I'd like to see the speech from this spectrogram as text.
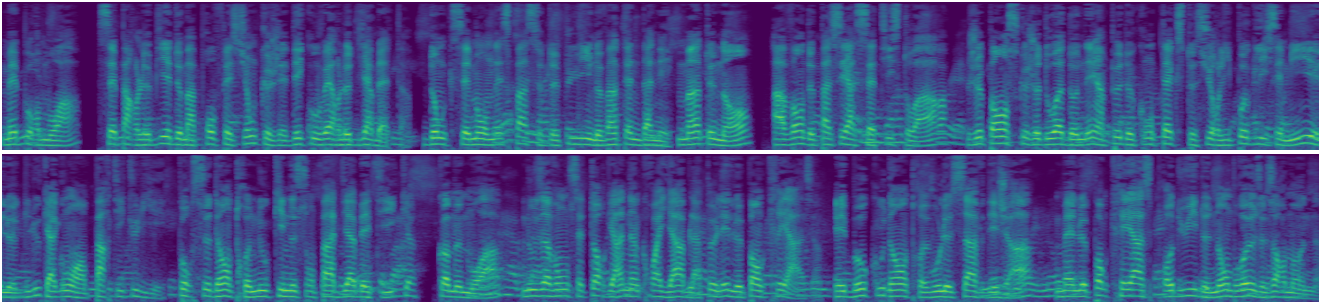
Mais pour moi, c'est par le biais de ma profession que j'ai découvert le diabète. Donc c'est mon espace depuis une vingtaine d'années. Maintenant, avant de passer à cette histoire, je pense que je dois donner un peu de contexte sur l'hypoglycémie et le glucagon en particulier. Pour ceux d'entre nous qui ne sont pas diabétiques, comme moi, nous avons cet organe incroyable appelé le pancréas. Et beaucoup d'entre vous le savent déjà, mais le pancréas produit de nombreuses hormones.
